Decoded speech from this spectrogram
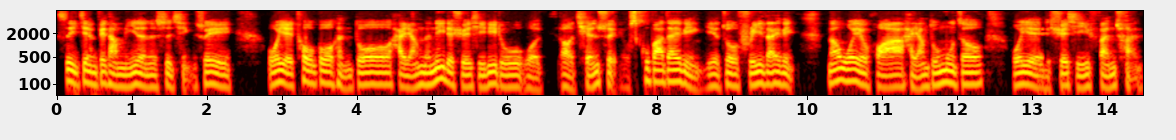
是一件非常迷人的事情，所以我也透过很多海洋能力的学习，例如我呃潜水，有 scuba diving，也做 free diving，然后我也划海洋独木舟。我也学习帆船，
